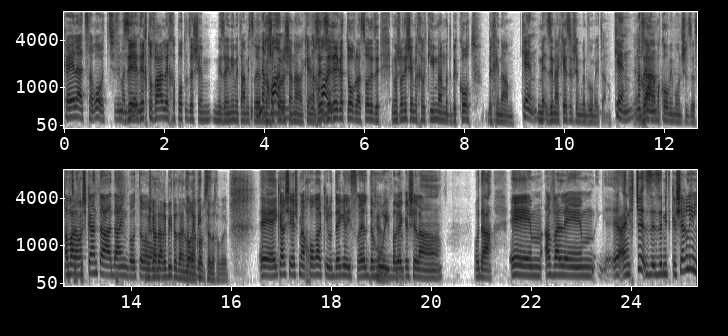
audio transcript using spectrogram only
כאלה הצהרות, שזה מדהים. זה דרך טובה לחפות את זה שהם מזיינים את עם ישראל נכון, במשך כל השנה. כן, נכון. זה, זה רגע טוב לעשות את זה. אני משמעתי שהם מחלקים מהמדבקות בחינם. כן. זה מהכסף שהם גנבו מאיתנו. כן, כן נכון. זה המקור מימון של זה ספציפית. אבל המשכנתה עדיין באותו... המשכנתה, הריבית עדיין עולה, הכל בסדר, חברים. אה, העיקר שיש מאחורה כאילו דגל ישראל דהוי כן, ברגע כן. של ה... הודעה. אמ, אבל אמ, אני חושבת שזה מתקשר לי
